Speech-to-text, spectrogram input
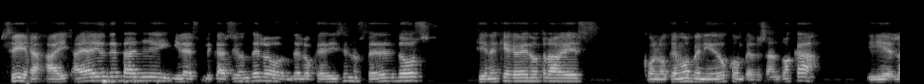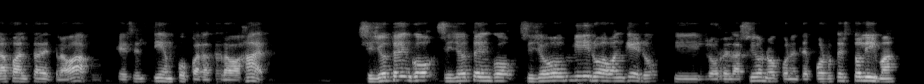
Sí, hay, hay un detalle y la explicación de lo, de lo que dicen ustedes dos tiene que ver otra vez con lo que hemos venido conversando acá y es la falta de trabajo, es el tiempo para trabajar. Si yo tengo, si yo tengo, si yo miro a Vanguero y lo relaciono con el Deportes Tolima,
